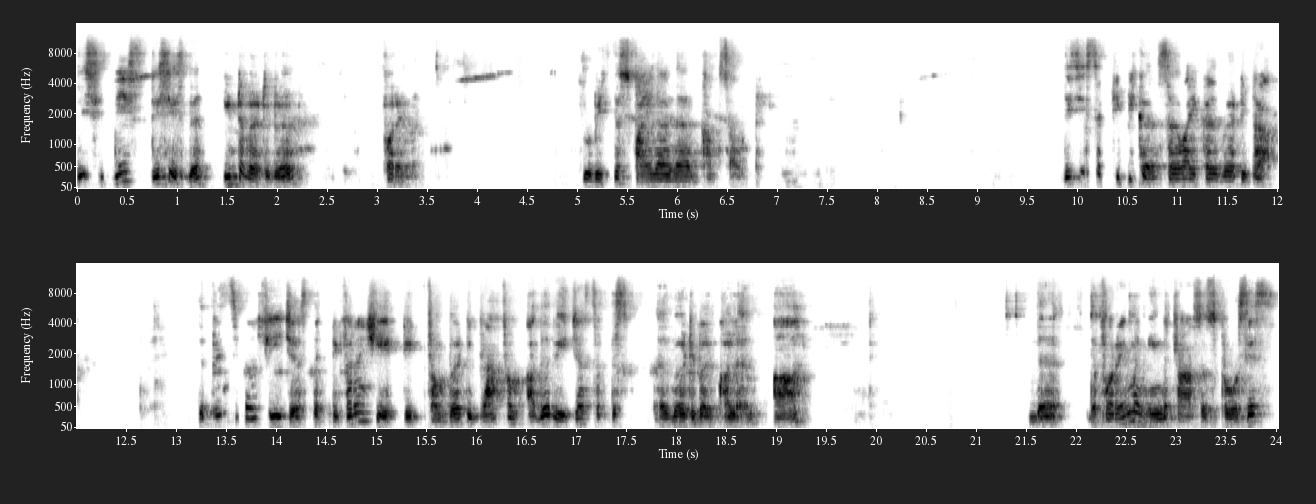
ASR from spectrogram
This, this, this is the intervertebral foramen through which the spinal nerve comes out. This is a typical cervical vertebra. The principal features that differentiate it from vertebra from other regions of the uh, vertebral column are the, the foramen in the transverse process,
